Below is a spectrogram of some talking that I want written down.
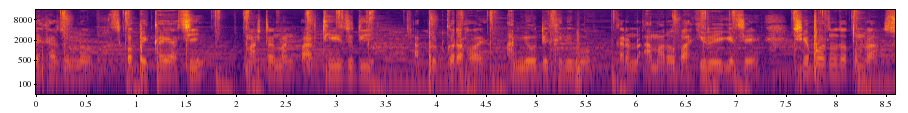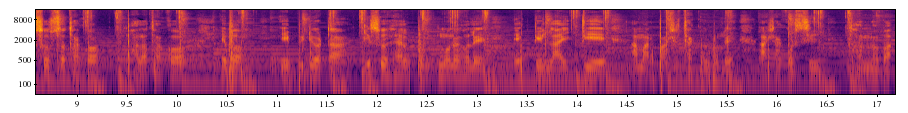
দেখার জন্য অপেক্ষায় আছি। মাস্টার প্রার্থী যদি আপলোড করা হয়, আমিও দেখে নিব, কারণ আমারও বাকি রয়ে গেছে। সে পর্যন্ত তোমরা সুস্থ থাকো, ভালো থাকো, এবং এই ভিডিওটা কিছু হেল্পফুল মনে হলে একটি লাইক দিয়ে আমার পাশে থাকবে বলে আশা করছি। ধন্যবাদ।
